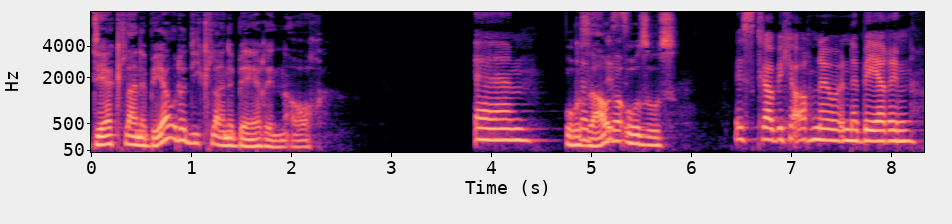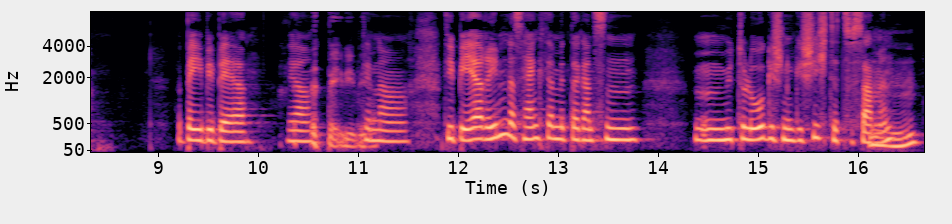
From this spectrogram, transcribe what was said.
der kleine Bär oder die kleine Bärin auch? Ähm, Ursa oder ist- Ursus? ist, glaube ich, auch eine, eine Bärin. Babybär, ja. Babybär. Genau. Die Bärin, das hängt ja mit der ganzen mythologischen Geschichte zusammen.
